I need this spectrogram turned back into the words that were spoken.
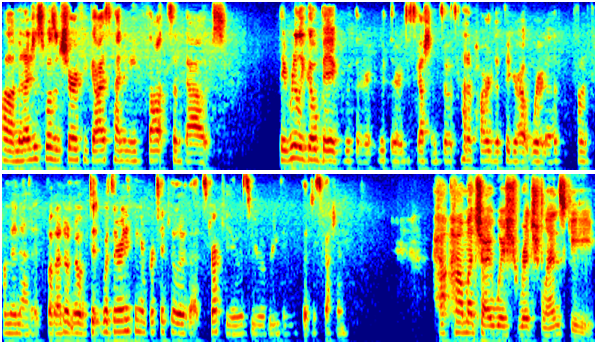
Um, and I just wasn't sure if you guys had any thoughts about. They really go big with their with their discussion, so it's kind of hard to figure out where to kind of come in at it. But I don't know. Did, was there anything in particular that struck you as you were reading the discussion? How, how much I wish Rich Lenski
